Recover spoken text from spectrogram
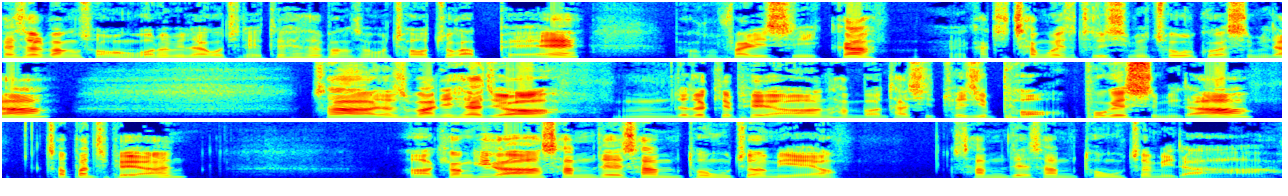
해설 방송, 원어민하고 진행했던 해설 방송은 저쪽 앞에 방송 파일이 있으니까 예, 같이 참고해서 들으시면 좋을 것 같습니다. 자, 연습 많이 해야죠. 음, 8개 표현 한번 다시 되짚어 보겠습니다. 첫 번째 표현. 아, 경기가 3대3 동점이에요. 3대3 동점이다.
